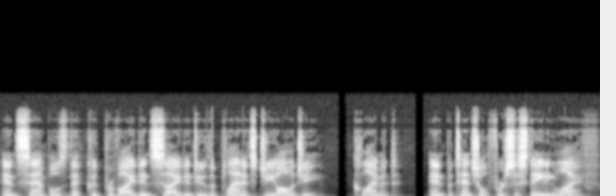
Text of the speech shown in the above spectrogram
and samples that could provide insight into the planet's geology, climate, and potential for sustaining life.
